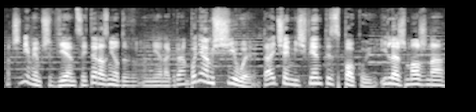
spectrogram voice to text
Znaczy nie wiem, czy więcej, teraz nie, od, nie nagrywam, bo nie mam siły. Dajcie mi święty spokój. Ileż można,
